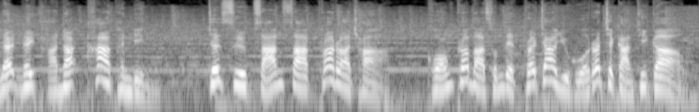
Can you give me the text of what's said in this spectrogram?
และในฐานะข้าแผ่นดิน จะสืบสารศาสตร์พระราชา ของพระบาทสมเด็จพระเจ้าอยู่หัวรัชกาลที่ 9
